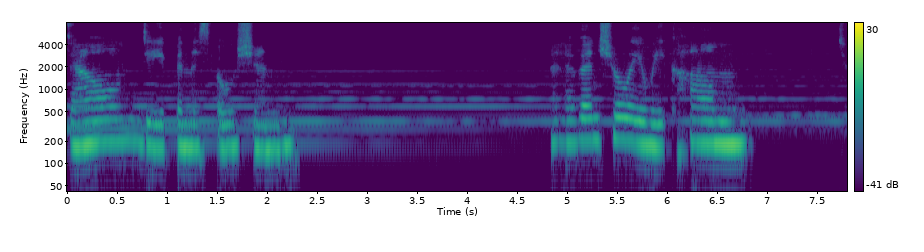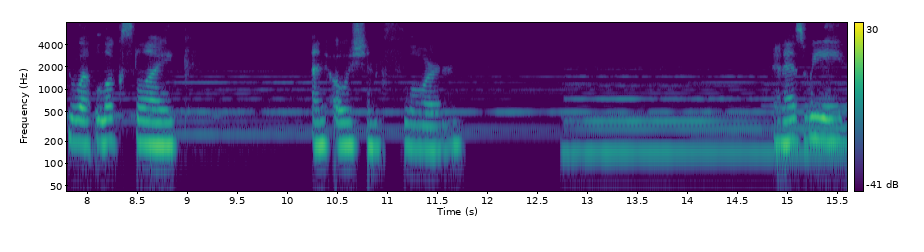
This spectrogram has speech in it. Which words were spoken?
down deep in this ocean. And eventually we come to what looks like an ocean floor. And as we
